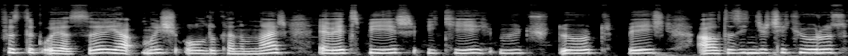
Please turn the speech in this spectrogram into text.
fıstık oyası yapmış olduk hanımlar. Evet 1 2 3 4 5 6 zincir çekiyoruz.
